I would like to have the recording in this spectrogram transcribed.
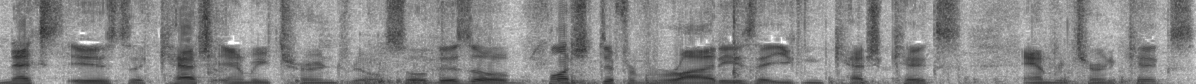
Next is the catch and return drill. So there's a bunch of different varieties that you can catch kicks and return kicks,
